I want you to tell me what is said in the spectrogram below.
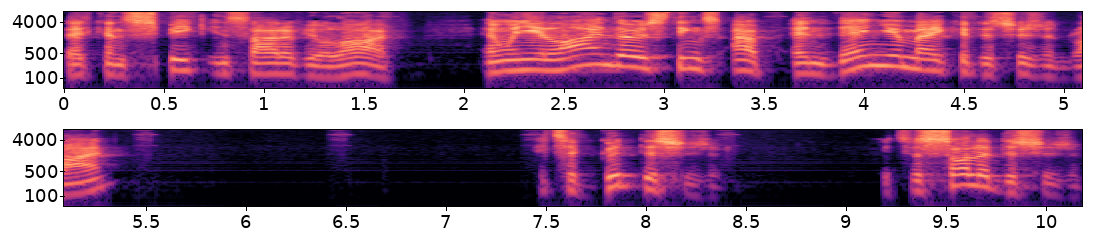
that can speak inside of your life. And when you line those things up and then you make a decision, right? It's a good decision. It's a solid decision.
